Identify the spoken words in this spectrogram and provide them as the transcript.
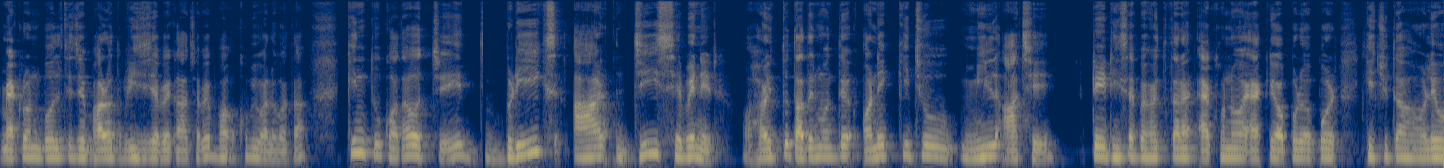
ম্যাক্রন বলছে যে, ভারত ব্রিজ হিসেবে কাজ হবে। খুবই ভালো কথা। কিন্তু কথা হচ্ছে ব্রিক্স আর জি সেভেনের হয়তো তাদের মধ্যে অনেক কিছু মিল আছে। ট্রেড হিসাবে হয়তো তারা এখনও একে অপরের ওপর কিছুটা হলেও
